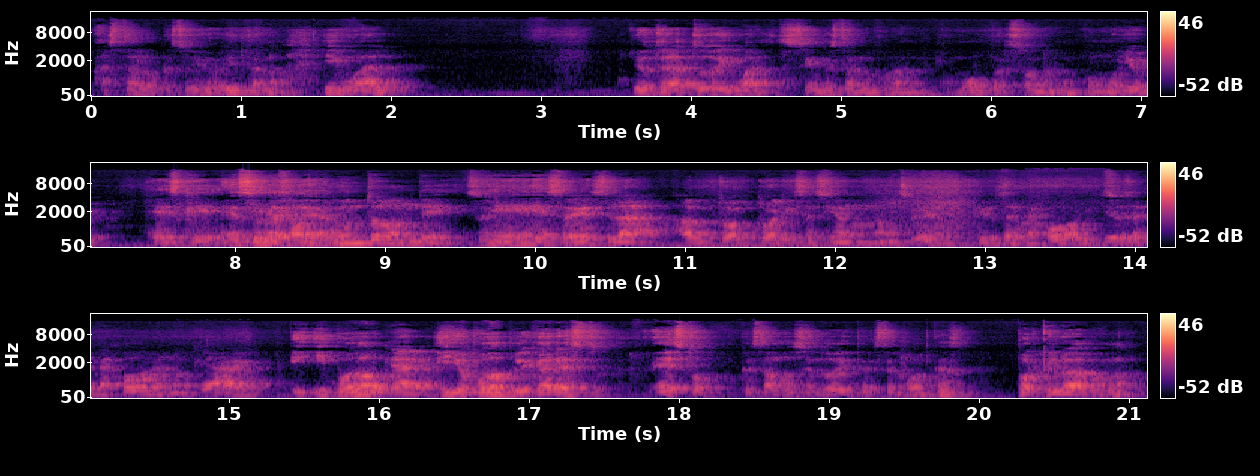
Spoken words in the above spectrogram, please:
hasta lo que estoy ahorita, ¿no? Igual, yo trato de igual, siempre estar mejorando como persona, ¿no? Como yo. Es que Esa es a idea. un punto donde Sí. eso es la autoactualización, ¿no? Sí. Quiero ser mejor y quiero Sí. ser mejor en lo que haga. Y, y puedo, y yo puedo aplicar esto, esto que estamos haciendo ahorita, este podcast. ¿Por qué lo hago, no?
